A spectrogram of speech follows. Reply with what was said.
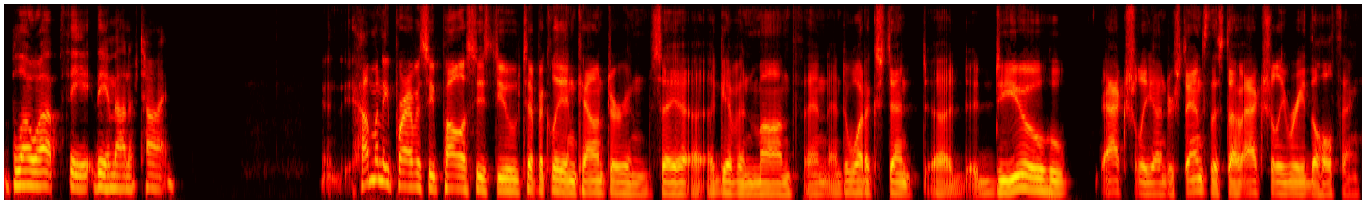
blow up the, the amount of time. How many privacy policies do you typically encounter in, say, a, a given month, and and to what extent uh, do you, who actually understands this stuff, actually read the whole thing?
